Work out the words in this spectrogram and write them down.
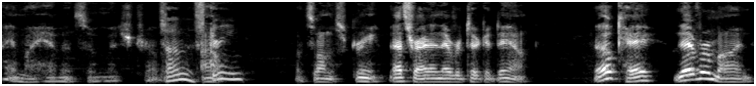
Why am I having so much trouble? It's on the Oh, screen. it's on the screen. That's right. I never took it down. Okay, never mind.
